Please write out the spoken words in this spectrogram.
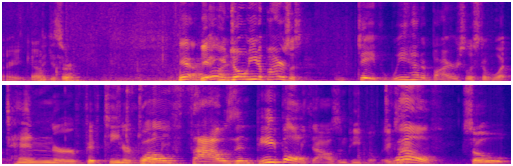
there you go. Thank you, sir. Yeah, Yeah, you don't need a buyer's list. Dave, we had a buyer's list of what, ten or fifteen or 12,000 people. twenty thousand people. Exactly. 12. So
